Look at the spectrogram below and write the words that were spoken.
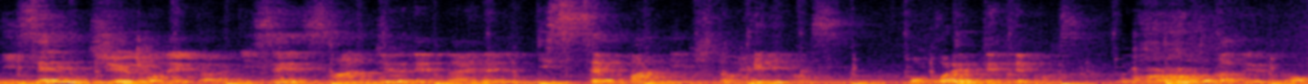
2015年から2030年の間に1000万人人減ります。もうこれ出てます。どういうことかというと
